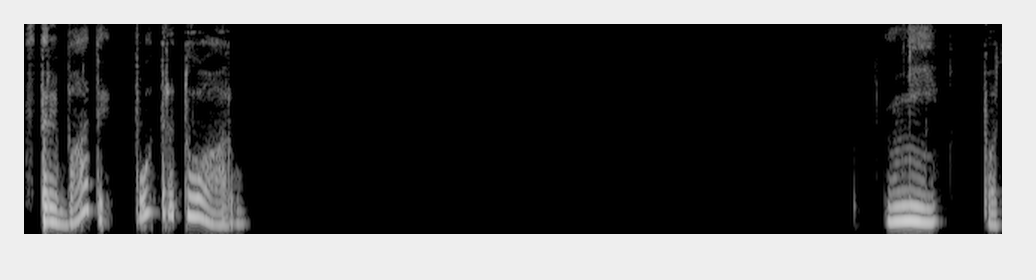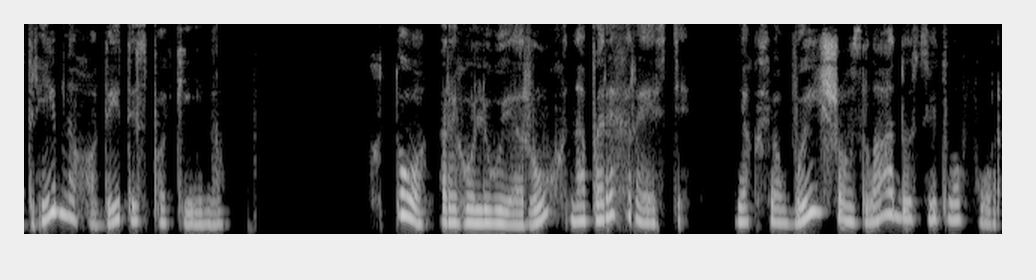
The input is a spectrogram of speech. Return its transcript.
стрибати по тротуару? Ні, потрібно ходити спокійно. Хто регулює рух на перехресті, якщо вийшов з ладу світлофор?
